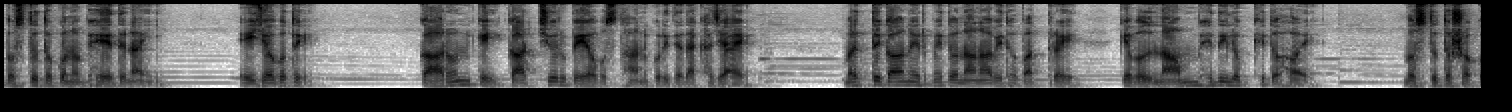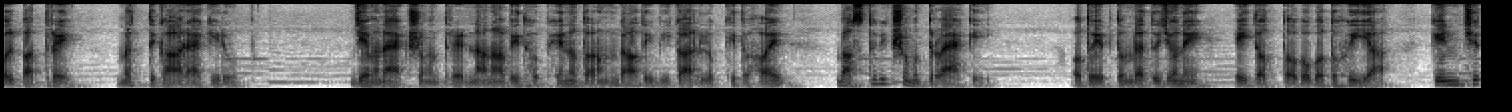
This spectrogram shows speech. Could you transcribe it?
বস্তুত কোনো ভেদ নাই। এই জগতে কারণকেই কার্যরূপে অবস্থান করিতে দেখা যায়। মৃত্তিকা নির্মিত নানাবিধ পাত্রে কেবল নাম ভেদি লক্ষিত হয়। বস্তুত সকল পাত্রে মৃত্তিকার একই রূপ। যেমন এক সমুদ্রের নানাবিধ ফেন তরঙ্গাদি বিকার লক্ষিত হয়, বাস্তবিক সমুদ্র একই। অতএব তোমরা দুজনে এই তত্ত্ব অবগত হইয়া কিঞ্চিত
